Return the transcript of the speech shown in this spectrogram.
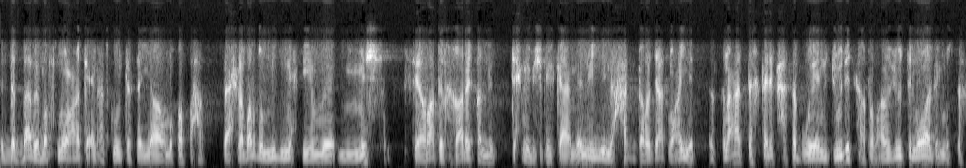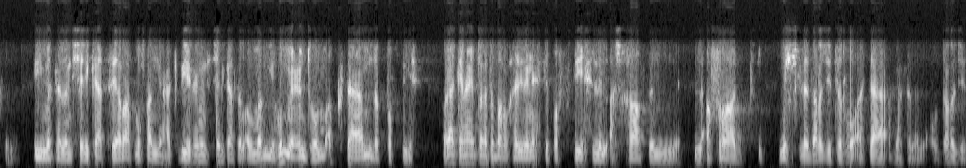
الدبابة مصنوعة كأنها تكون كسيارة مصفحة. فإحنا برضه بنيجي نحكي مش السيارات الخارقة اللي بتحمي بشكل كامل هي لحد درجات معينة، الصناعات تختلف حسب وين جودتها. طبعا جودة المواد المستخدمة، في مثلا شركات سيارات مصنعة كبيرة من الشركات الألمانية هم عندهم أقسام للتصفيح، ولكن هاي تعتبر خلينا نحكي تصفيح للأشخاص الأفراد. مش لدرجة الرؤساء مثلا أو درجة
